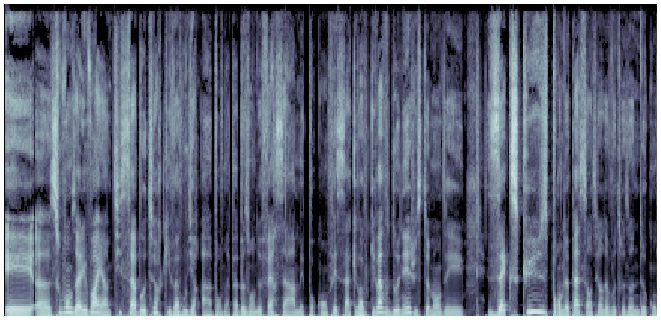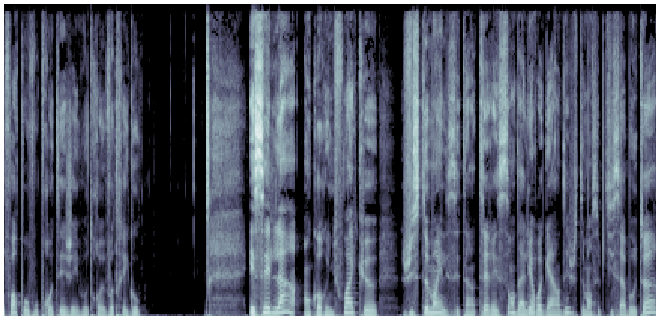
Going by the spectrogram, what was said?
Et euh, souvent, vous allez voir, il y a un petit saboteur qui va vous dire Ah, bon, on n'a pas besoin de faire ça, mais pourquoi on fait ça? Qui va, qui va vous donner justement des excuses pour ne pas sortir de votre zone de confort, pour vous protéger, votre, votre ego. Et c'est là, encore une fois, que justement, c'est intéressant d'aller regarder justement ce petit saboteur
